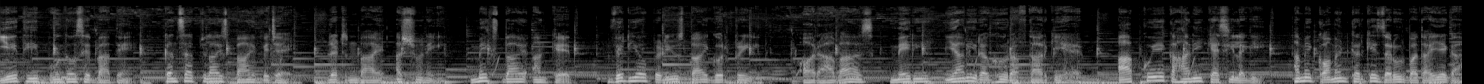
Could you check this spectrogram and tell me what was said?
ये थी बूंदों से बातें conceptualize by Vijay written by Ashwini mix by Ankit video produce by Gurpreet और आवाज़ मेरी यानी रघु रफ्तार की है। आपको ये कहानी कैसी लगी? हमें कमेंट करके ज़रूर बताइएगा।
